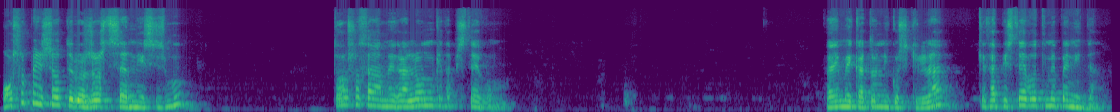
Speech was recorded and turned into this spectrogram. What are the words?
Όσο περισσότερο ζω στις αρνήσεις μου, τόσο θα μεγαλώνουν και τα πιστεύω μου. Θα είμαι 120 κιλά και θα πιστεύω ότι είμαι 50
